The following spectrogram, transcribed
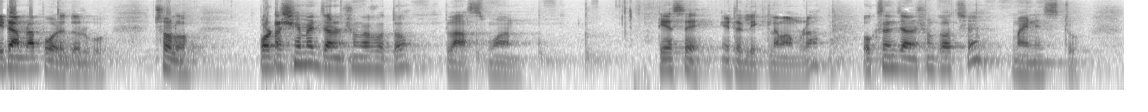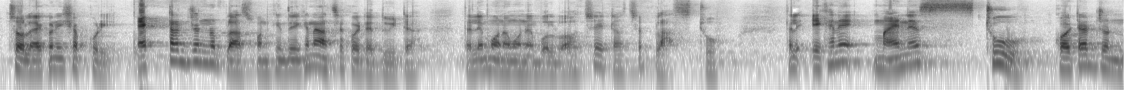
এটা আমরা পরে ধরবো। চলো পটাশিয়ামের জারণ সংখ্যা কত? প্লাস ওয়ান ঠিক আছে এটা লিখলাম আমরা। অক্সিজেন জনসংখ্যা হচ্ছে মাইনাস টু চলো, এখন হিসাব করি। একটার জন্য প্লাস ওয়ান কিন্তু এখানে আছে কয়টা? দুইটা। তাহলে মনে মনে বলব হচ্ছে এটা হচ্ছে প্লাস টু তাহলে এখানে মাইনাস টু কয়টার জন্য?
